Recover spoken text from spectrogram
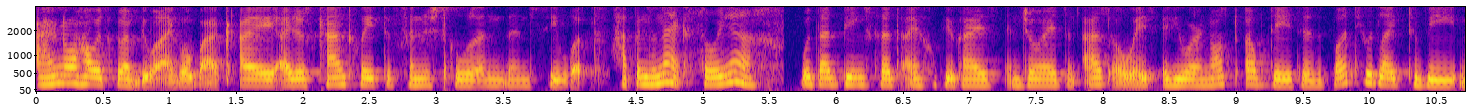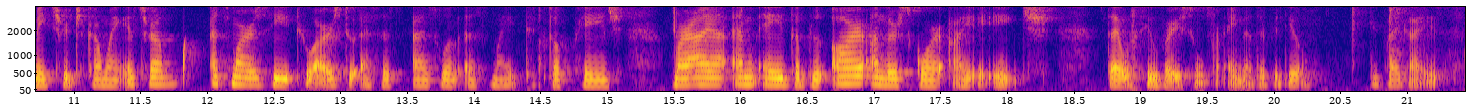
I don't know how it's gonna be when I go back. I, I just can't wait to finish school and then see what happens next. So yeah, with that being said, I hope you guys enjoyed. And as always, if you are not updated but you would like to be, make sure to check out my Instagram at Marrssy, two R's, two S's, as well as my TikTok page, Mariah, M-A-R-R underscore I-A-H that I will see you very soon for another video. Bye guys.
